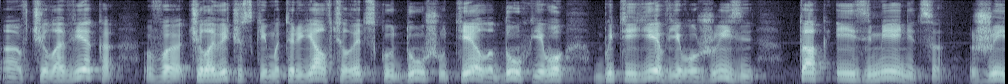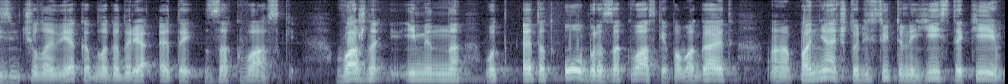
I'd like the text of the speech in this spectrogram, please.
э, в человека, в человеческий материал, в человеческую душу, тело, дух, его бытие, в его жизнь, так и изменится жизнь человека благодаря этой закваске. Важно именно вот этот образ закваски помогает э, понять, что действительно есть такие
